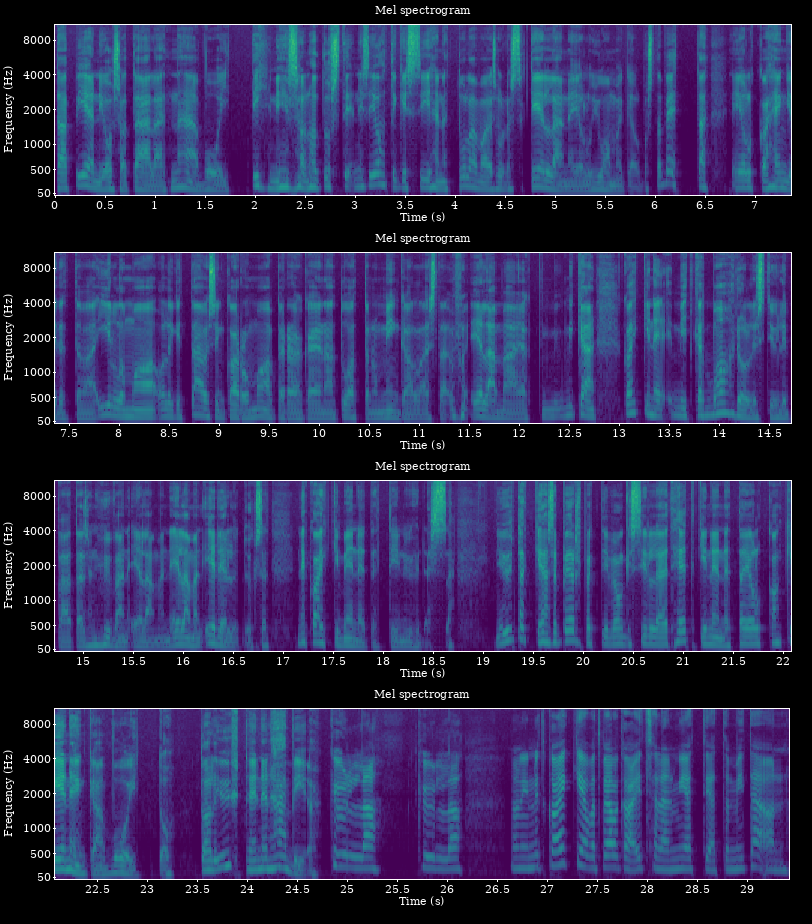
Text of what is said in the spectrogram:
tämä pieni osa täällä, että nämä voit johti niin sanotusti, niin se johtikin siihen, että tulevaisuudessa kellään ei ollut juomakelpoista vettä, ei ollutkaan hengitettävää ilmaa, olikin täysin karu maaperä, joka ei enää tuottanut minkäänlaista elämää ja mikään, kaikki ne, mitkä mahdollisti ylipäätään sen hyvän elämän, elämän edellytykset, ne kaikki menetettiin yhdessä. Niin yhtäkkiä se perspektiivi onkin silleen, että hetkinen, että ei ollutkaan kenenkään voitto. Tämä oli yhteinen häviö. Kyllä, kyllä. No niin, nyt kaikki ovat velkaa itselleen miettiä, että mitä on,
